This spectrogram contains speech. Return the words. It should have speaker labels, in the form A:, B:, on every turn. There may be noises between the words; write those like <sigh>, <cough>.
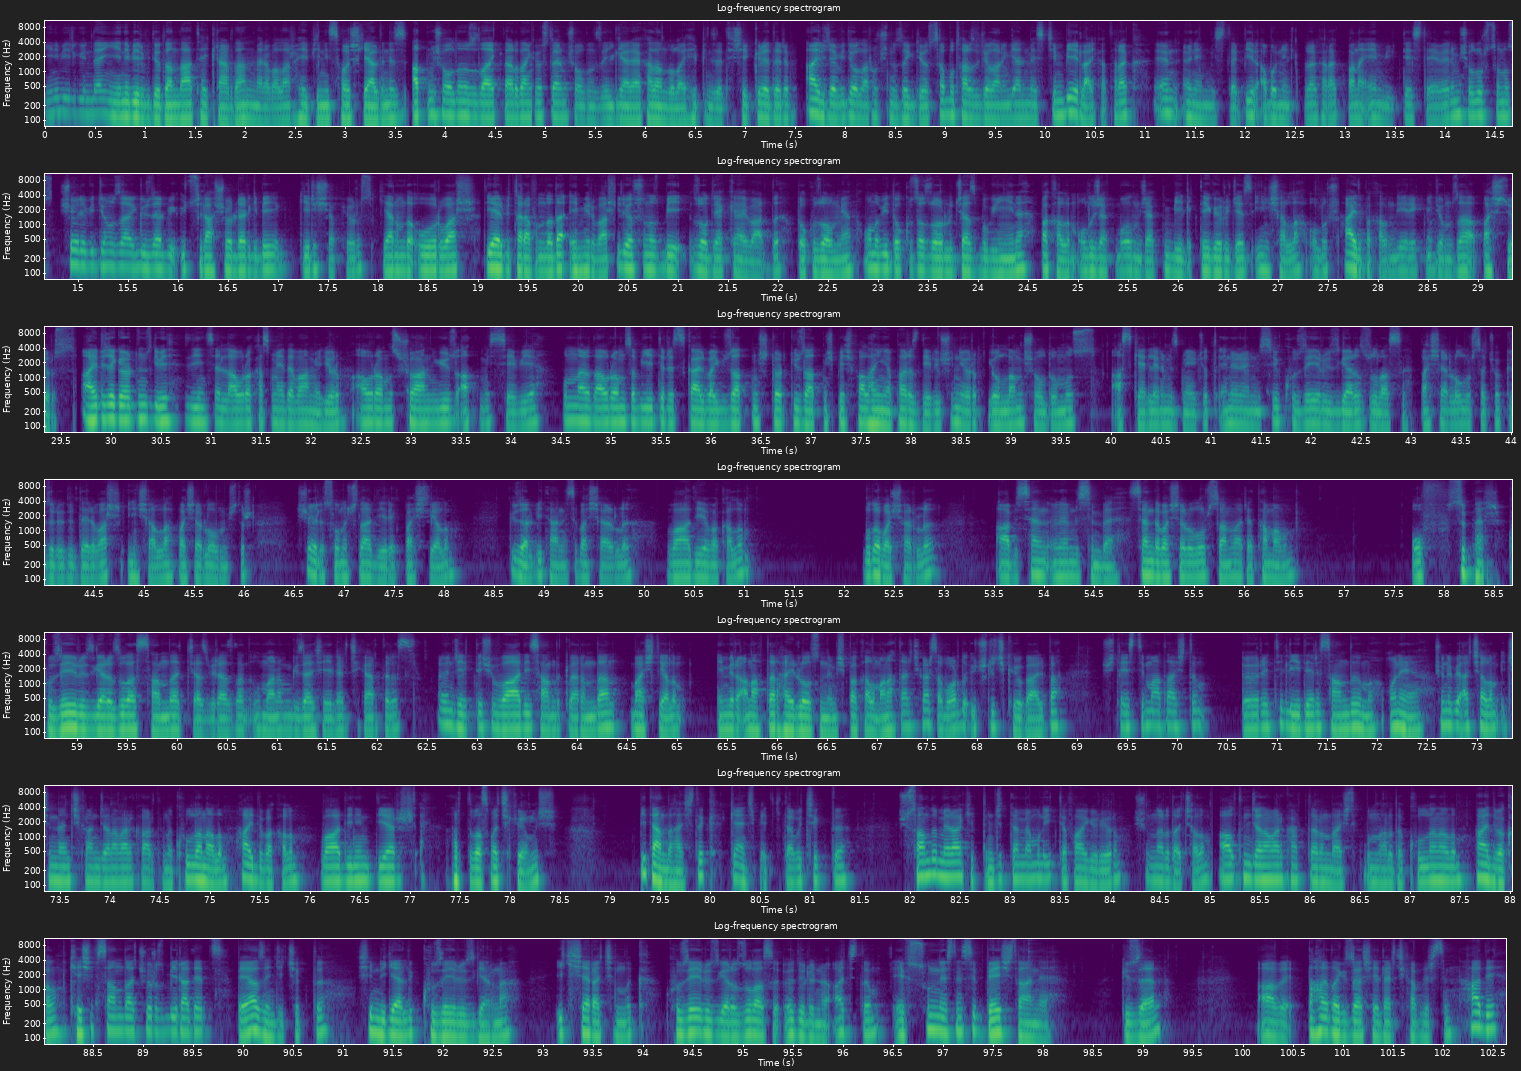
A: Yeni bir günden yeni bir videodan daha tekrardan merhabalar. Hepiniz hoş geldiniz. Atmış olduğunuz like'lardan göstermiş olduğunuz ilgi alakadan dolayı hepinize teşekkür ederim. Ayrıca videolar hoşunuza gidiyorsa bu tarz videoların gelmesi için bir like atarak en önemlisi de bir abonelik bırakarak bana en büyük desteği vermiş olursunuz. Şöyle videomuza güzel bir 3 silahşörler gibi giriş yapıyoruz. Yanımda Uğur var. Diğer bir tarafımda da Emir var. Biliyorsunuz bir Zodiac yay vardı. 9 olmayan. Onu bir 9'a zorlayacağız bugün yine. Bakalım olacak mı olmayacak mı birlikte göreceğiz. İnşallah olur. Haydi bakalım diyerek videomuza başlıyoruz. Ayrıca gördüğünüz gibi zihinsel aura kasmaya devam ediyorum. Auramız şu an 160 seviye. Bunları da auramıza bir yediririz. Galiba 164-165 falan yaparız diye düşünüyorum. Yollamış olduğumuz askerlerimiz mevcut. En önemlisi Kuzey Rüzgarı Zulası. Başarılı olursa çok güzel ödülleri var. İnşallah başarılı olmuştur. Şöyle sonuçlar diyerek başlayalım. Güzel bir tanesi başarılı. Vadiye bakalım. Bu da başarılı. Abi sen önemlisin be. Sen de başarılı olursan var ya tamamım. Of süper. Kuzey Rüzgarı Zulası sandığı açacağız birazdan. Umarım güzel şeyler çıkartırız. Öncelikle şu vadi sandıklarından başlayalım. Emir anahtar hayırlı olsun demiş. Bakalım anahtar çıkarsa bu arada üçlü çıkıyor galiba. Şu teslimatı açtım. Öğreti lideri sandığı mı? O ne ya? Şunu bir açalım. İçinden çıkan canavar kartını kullanalım. Haydi bakalım. Vadinin diğer artı basma çıkıyormuş. Bir tane daha açtık. Genç Bet kitabı çıktı. Şu sandığı merak ettim. Cidden ben bunu ilk defa görüyorum. Şunları da açalım. Altın canavar kartlarını da açtık. Bunları da kullanalım. Haydi bakalım. Keşif sandığı açıyoruz. Bir adet beyaz inci çıktı. Şimdi geldik kuzey rüzgarına. İkişer açımlık. Kuzey rüzgarı zulası ödülünü açtım. Efsun nesnesi 5 tane. Güzel. Abi daha da güzel şeyler çıkabilirsin. Hadi.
